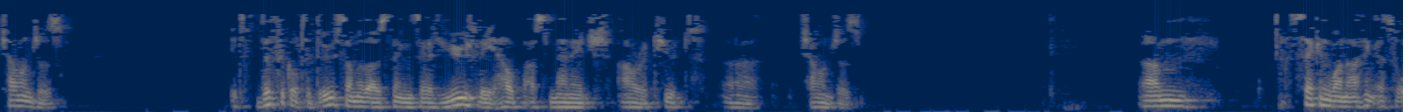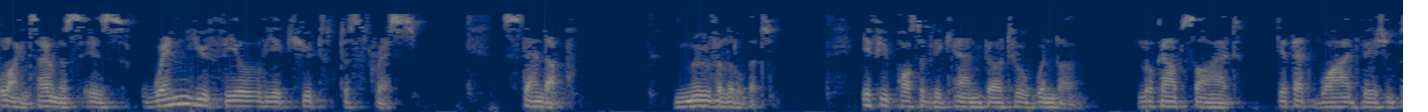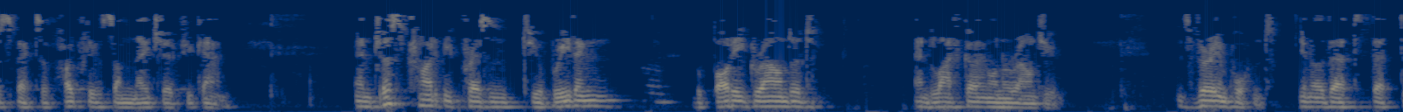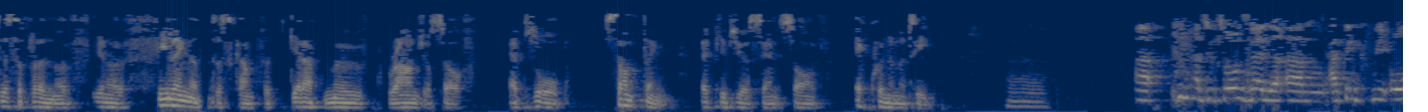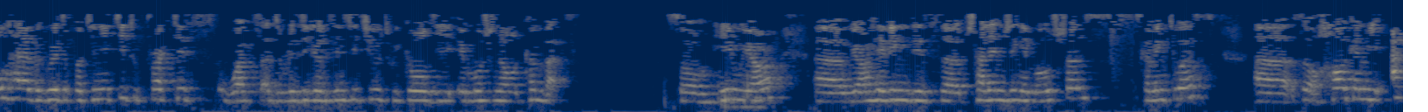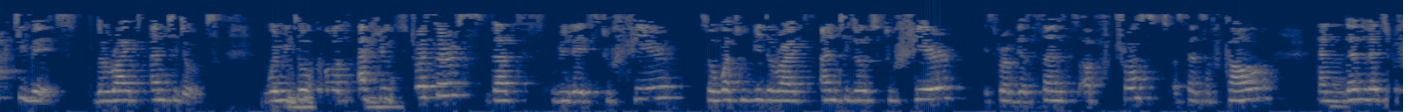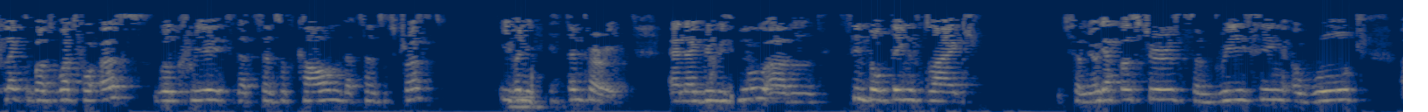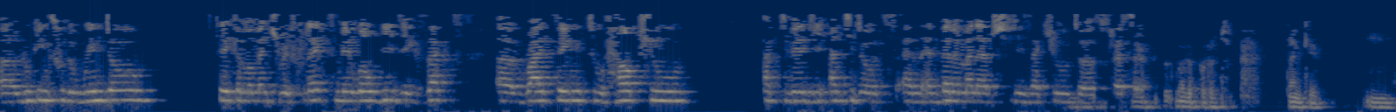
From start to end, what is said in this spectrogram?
challenges. It's difficult to do some of those things that usually help us manage our acute uh, challenges. Um, second one, I think that's all I can say on this, is when you feel the acute distress, stand up, move a little bit if you possibly can, go to a window, look outside, get that wide vision perspective, hopefully with some nature if you can. And just try to be present to your breathing, your body grounded, and life going on around you. It's very important, you know, that, that discipline of, you know, feeling the discomfort, get up, move, ground yourself, absorb something that gives you a sense of equanimity Mm. Uh, as you told Sven, um, I think we all have a great opportunity to practice what at the Resilience Institute we call the emotional combat. So here we are. Uh, we are having these uh, challenging emotions coming to us. So how can we activate the right antidote? When we talk about acute stressors, that relates to fear. So what would be the right antidote to fear? It's probably a sense of trust, a sense of calm. And then let's reflect about what for us will create that sense of calm, that sense of trust, even if it's temporary. And I agree with you, um, simple things like some yoga postures, some breathing, a walk, uh, looking through the window, take a moment to reflect may well be the exact uh, right thing to help you activate the antidotes and, and better manage these acute uh, stressors. Good way to put it. Thank you. Mm.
